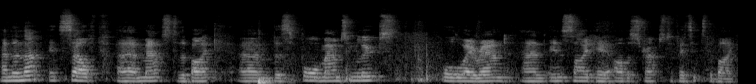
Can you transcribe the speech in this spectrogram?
And then that itself uh, mounts to the bike. Um, there's four mounting loops all the way around and inside here are the straps to fit it to the bike.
